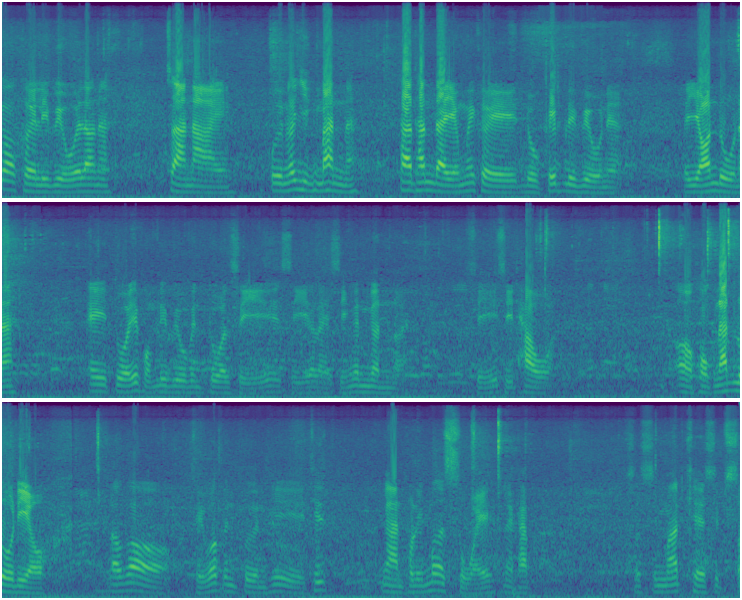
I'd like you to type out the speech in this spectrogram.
ก็เคยรีวิวไว้แล้วนะซานาย ปืนเขายิงแม่นนะ ถ้าท่านใดยังไม่เคยดูคลิปรีวิวเนี่ยไปย้อนดูนะไอตัวที่ผมรีวิวเป็นตัวสีสีอะไรสีเงินเงินหน่อย สีสีเทาอะเอหกนัดรูเดียว แล้วก็ถือว่าเป็นปืนที่ที่งานโพลิเมอร์สวยนะครับ s ิมั t K12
